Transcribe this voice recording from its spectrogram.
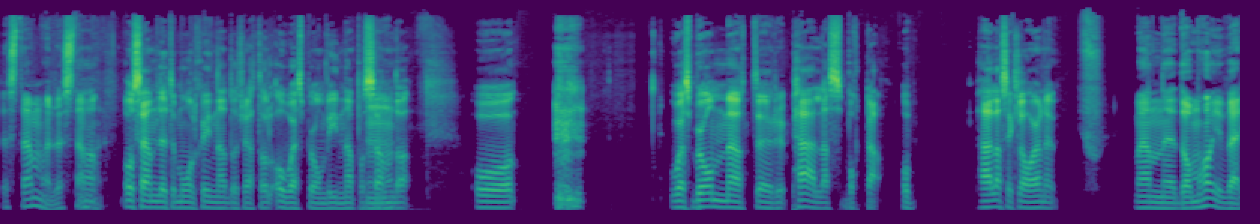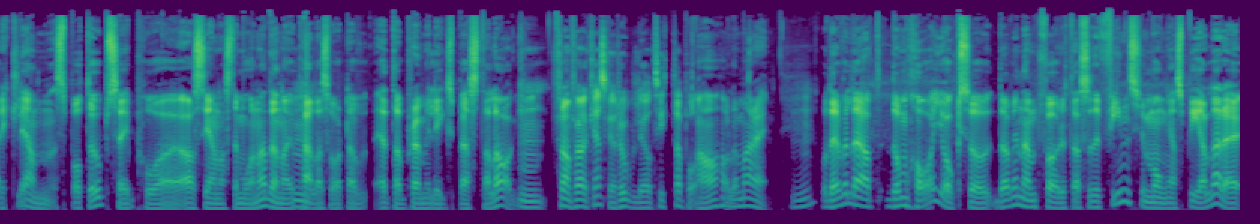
Det stämmer, det stämmer. Ja. Och sen lite målskillnad åt rätt håll och West Brom vinna på Mm. söndag. Och West Brom möter Palace borta. Och Palace är klara nu. Men eh, de har ju verkligen spottat upp sig på, ja, senaste månaden har ju Mm. Palace varit av ett av Premier Leagues bästa lag. Mm. Framförallt ganska roliga att titta på. Ja, håller med dig. Mm. Och det är väl det att de har ju också, det har vi nämnt förut, alltså det finns ju många spelare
